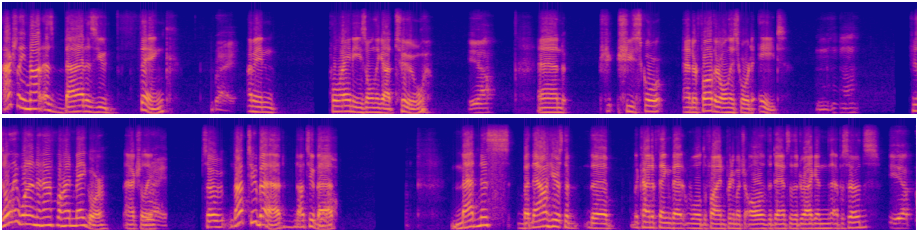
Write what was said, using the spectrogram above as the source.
actually not as bad as you'd think. right. I mean, Poor Aenys only got two, Yeah. and she, she scored, and her father only scored eight. hmm She's only one and a half behind Maegor, actually. Right. So not too bad, not too bad. Madness, but now here's the the the kind of thing that will define pretty much all of the Dance of the Dragon episodes: Yep.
